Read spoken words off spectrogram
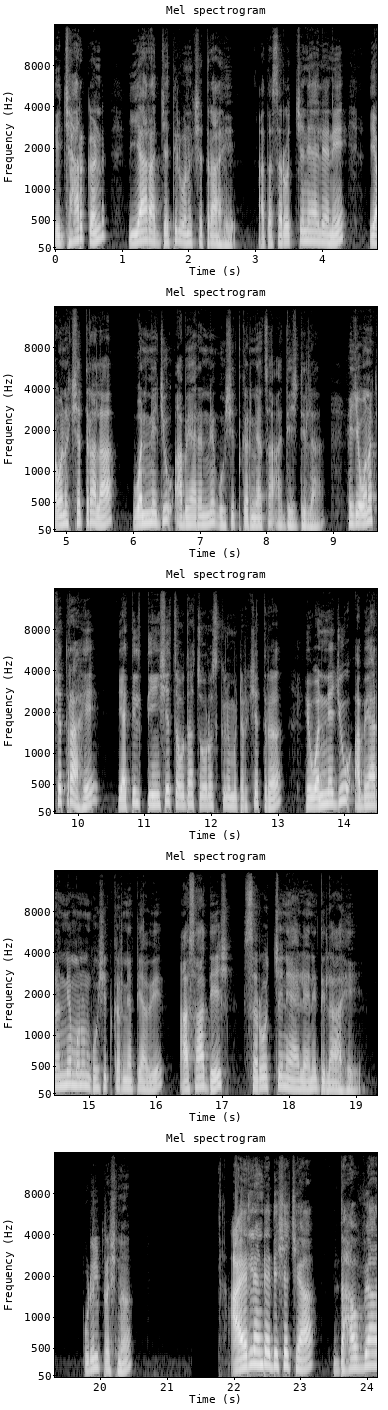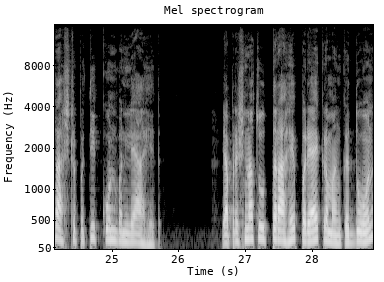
हे झारखंड या राज्यातील वनक्षेत्र आहे. आता सर्वोच्च न्यायालयाने या वनक्षेत्राला वन्यजीव अभयारण्य घोषित करण्याचा आदेश दिला. हे जे वनक्षेत्र आहे यातील तीनशे चौदा चौरस किलोमीटर क्षेत्र हे वन्यजीव अभयारण्य म्हणून घोषित करण्यात यावे. असा आदेश सर्वोच्च न्यायालयाने दिला आहे. पुढील प्रश्न आयर्लंड या देशाच्या दहाव्या राष्ट्रपती कोण बनले आहेत? या प्रश्नाचं उत्तर आहे पर्याय क्रमांक दोन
